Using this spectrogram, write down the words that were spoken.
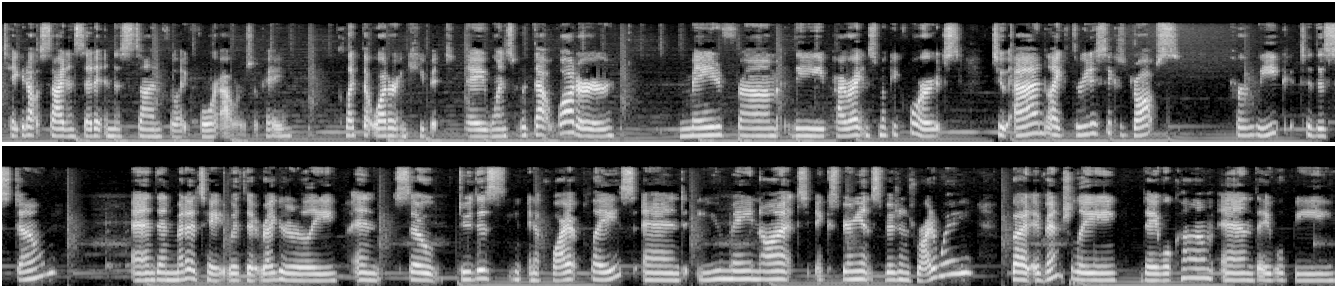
take it outside and set it in the sun for like four hours, okay? Collect that water and keep it. Okay, once with that water made from the pyrite and smoky quartz, to add like three to six drops per week to this stone and then meditate with it regularly. And so do this in a quiet place and you may not experience visions right away, but eventually they will come and they will be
